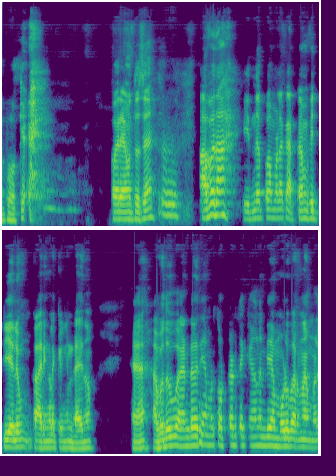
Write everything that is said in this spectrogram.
അപ്പൊ ഓക്കെ. ഒരേ മുത്തസ് അപ്പൊ ഇതാ ഇന്നിപ്പോ നമ്മളെ കട്ടം ഫിറ്റ് ചെയ്യലും കാര്യങ്ങളൊക്കെ ഉണ്ടായിരുന്നു. ഏഹ് അപ്പൊ ഇത് വേണ്ടവര് നമ്മൾ തൊട്ടടുത്തൊക്കെയാണെന്നുണ്ടെങ്കിൽ നമ്മോട് പറഞ്ഞ നമ്മൾ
